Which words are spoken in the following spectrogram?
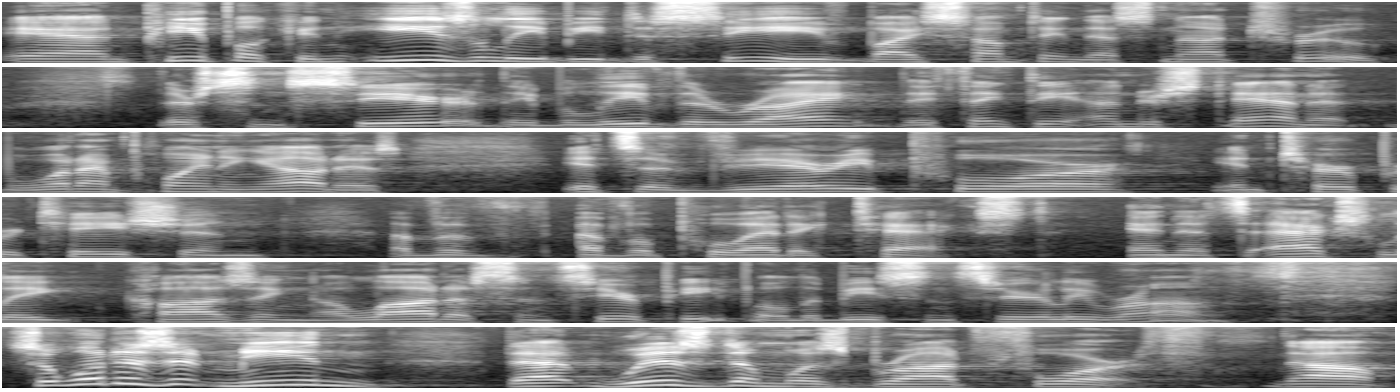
And people can easily be deceived by something that's not true. They're sincere, they believe they're right, they think they understand it. But what I'm pointing out is it's a very poor interpretation of a, of a poetic text. And it's actually causing a lot of sincere people to be sincerely wrong. So, what does it mean that wisdom was brought forth? Now,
